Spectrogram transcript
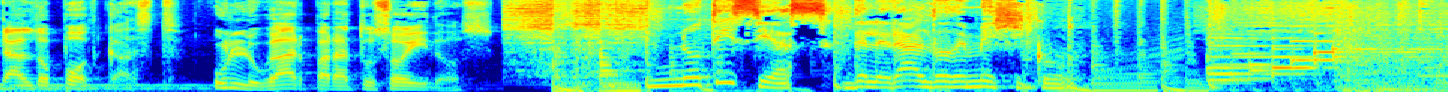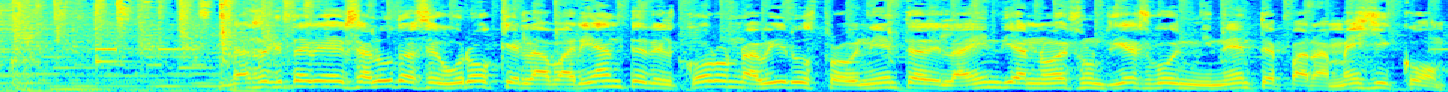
Heraldo Podcast, un lugar para tus oídos. Noticias del Heraldo de México. La Secretaría de Salud aseguró que la variante del coronavirus proveniente de la India no es un riesgo inminente para México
